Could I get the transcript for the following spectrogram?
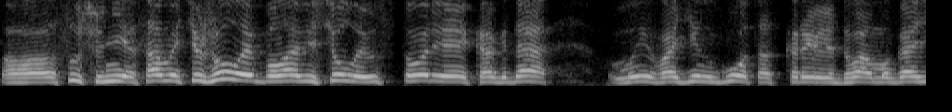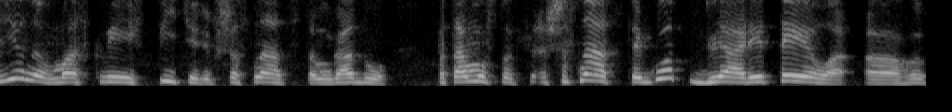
А, слушай, не, самая тяжелая была веселая история, когда мы в один год открыли два магазина в Москве и в Питере в 2016 году. Потому что 16 год для ритейла, э,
